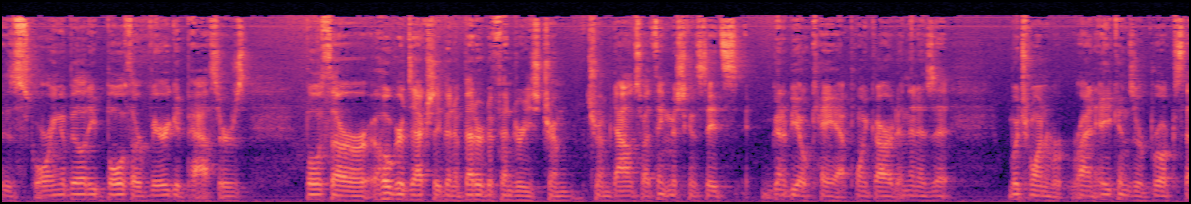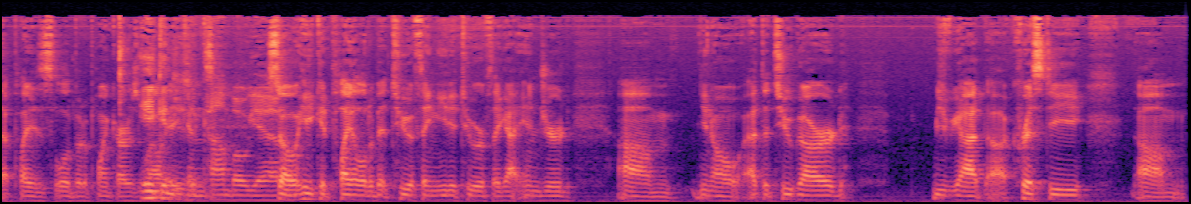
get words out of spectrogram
his scoring ability. Both are very good passers. Both are Hoggard's actually been a better defender. He's trimmed trimmed down, so I think Michigan State's going to be okay at point guard. And then is it which one Ryan Akins or Brooks that plays a little bit of point guard as well? Akins, Akins. is a combo, yeah. So he could play a little bit too if they needed to or if they got injured. Um, you know, at the two guard, you've got uh, Christie. Um,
